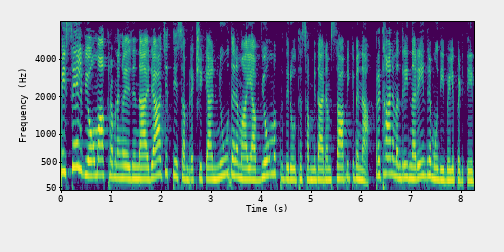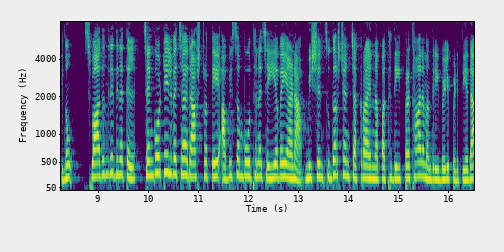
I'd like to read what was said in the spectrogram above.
മിസൈൽ വ്യോമാക്രമണങ്ങളിൽ നിന്ന് രാജ്യത്തെ സംരക്ഷിക്കാൻ നൂതനമായ വ്യോമ പ്രതിരോധ സംവിധാനം സ്ഥാപിക്കുമെന്ന് പ്രധാനമന്ത്രി നരേന്ദ്രമോദി വെളിപ്പെടുത്തിയിരുന്നു. സ്വാതന്ത്ര്യദിനത്തിൽ ചെങ്കോട്ടയിൽ വെച്ച് രാഷ്ട്രത്തെ അഭിസംബോധന ചെയ്യവെയാണ് മിഷൻ സുദർശൻ ചക്ര എന്ന പദ്ധതി പ്രധാനമന്ത്രി വെളിപ്പെടുത്തിയത്.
